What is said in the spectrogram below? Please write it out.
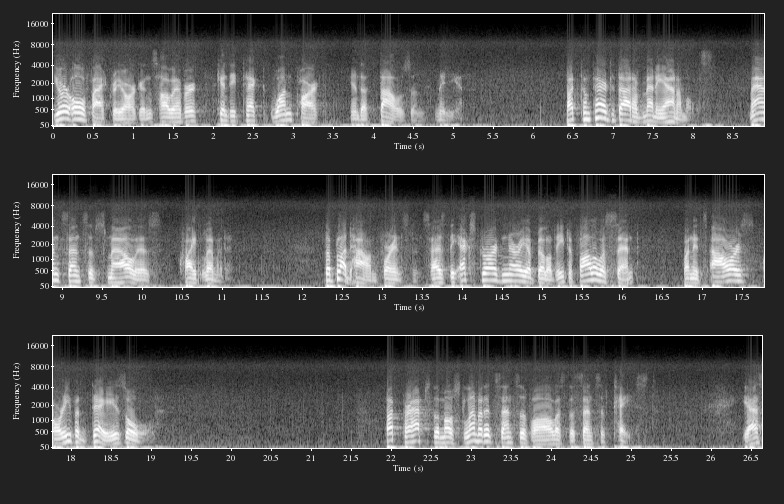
Your olfactory organs, however, can detect one part in a thousand million. But compared to that of many animals, man's sense of smell is quite limited. The bloodhound, for instance, has the extraordinary ability to follow a scent when it's hours or even days old. But perhaps the most limited sense of all is the sense of taste. Yes,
